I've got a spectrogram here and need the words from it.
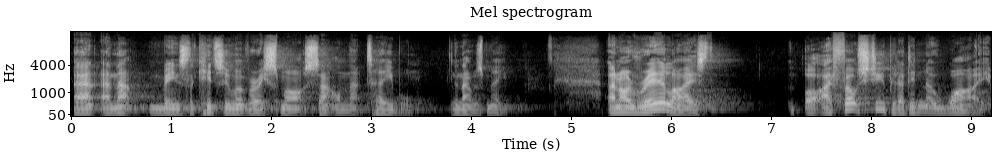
And, and that means the kids who weren't very smart sat on that table. And that was me. And I realized, I felt stupid, I didn't know why.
